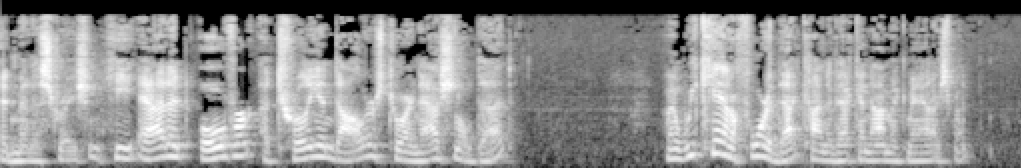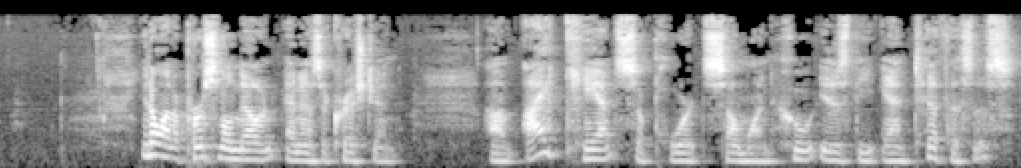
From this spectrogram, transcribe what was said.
administration. He added over a trillion dollars to our national debt. I mean, we can't afford that kind of economic management. You know, on a personal note and as a Christian, um, I can't support someone who is the antithesis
